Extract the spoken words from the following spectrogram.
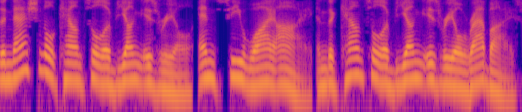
The National Council of Young Israel and the Council of Young Israel Rabbis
